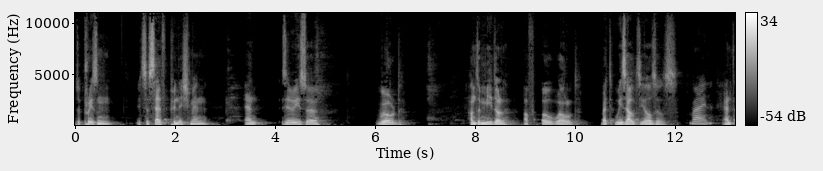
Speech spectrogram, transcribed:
the prison, it's a self punishment, and there is a world on the middle of our world, but without the others. right. And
